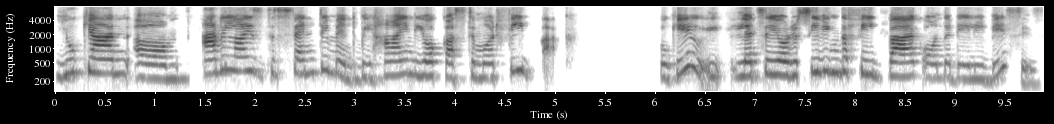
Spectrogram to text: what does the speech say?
You can um, analyze the sentiment behind your customer feedback. Okay, let's say you're receiving the feedback on the daily basis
